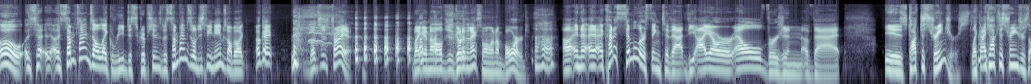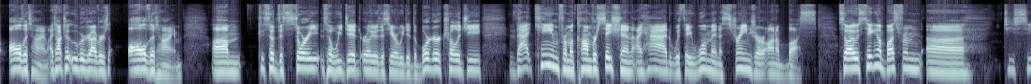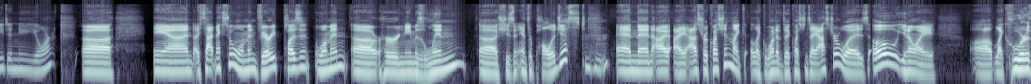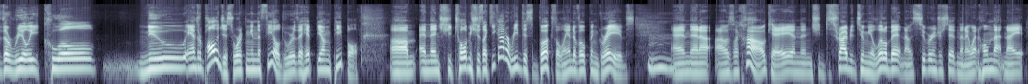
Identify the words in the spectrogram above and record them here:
Oh so, uh, sometimes i'll like read descriptions but sometimes it'll just be names and i'll be like okay let's just try it like and i'll just go to the next one when i'm bored. Uh-huh. uh, and a, a kind of similar thing to that the irl version of that is talk to strangers. Like i talk to strangers all the time. I talk to uber drivers all the time. Um, so the story so we did earlier this year we did the border trilogy. That came from a conversation i had with a woman a stranger on a bus. So i was taking a bus from uh, dc to new york. Uh, and i sat next to a woman very pleasant woman. Uh, her name is lynn. Uh, she's an anthropologist. And then I, I asked her a question like like one of the questions i asked her was oh you know i uh, like who are the really cool new anthropologists working in the field? Who are the hip young people? Um, and then she told me she's like you got to read this book the land of open graves. And then I, I was like huh okay. And then she described it to me a little bit and i was super interested. And then i went home that night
